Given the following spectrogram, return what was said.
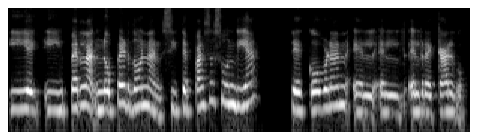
Y, y Perla, no perdonan. Si te pasas un día, te cobran el, el, el recargo.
